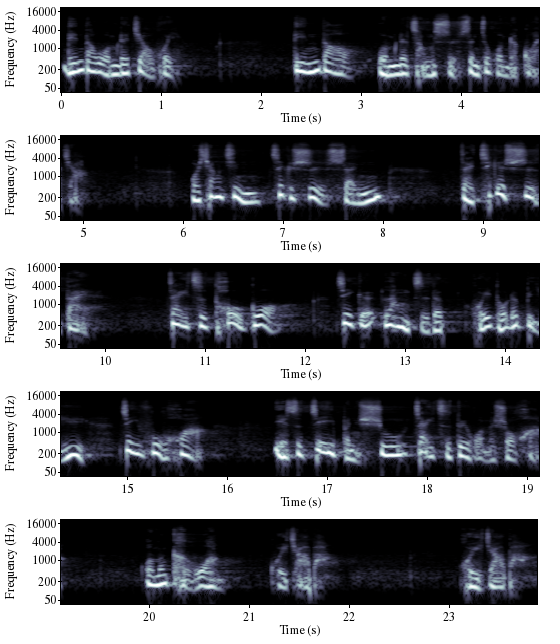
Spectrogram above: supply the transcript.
临到我们的教会，临到我们的城市，甚至我们的国家。我相信这个是神在这个时代再次透过这个浪子的回头的比喻，这幅画也是这一本书再次对我们说话。我们渴望回家吧，回家吧。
